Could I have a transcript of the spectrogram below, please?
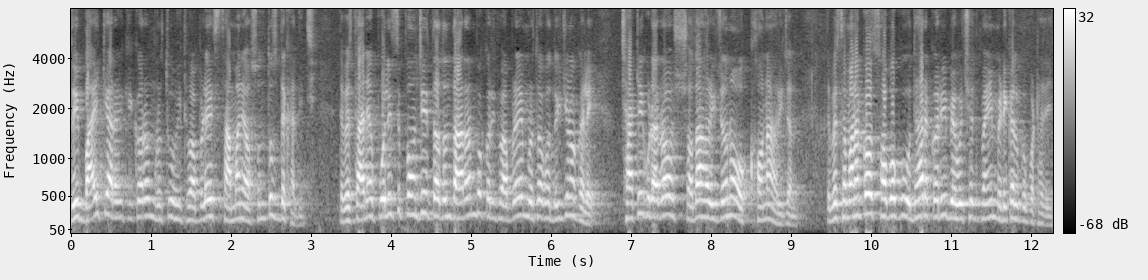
দুই বাইক আরোহীকর মৃত্যু হয়ে বেড়ে সামান্য অসন্তোষ দেখা দিয়েছে তবে স্থানীয় পুলিশ পৌঁছে তদন্ত আরম্ভ করা বেড়ে মৃতক দুইজন হলে ছাটিগুড়ার সদা হরিজন ও খনা হরিজন তবে সে শবকু উদ্ধার করে ব্যবচ্ছেদ মেডিকাল পঠা যাই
